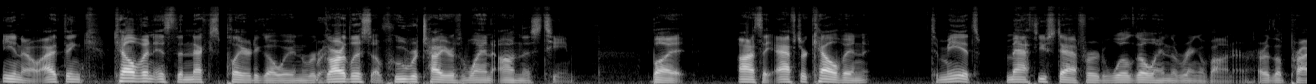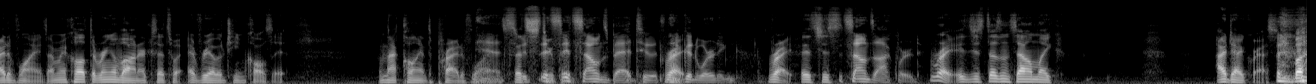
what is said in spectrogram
you know, I think Calvin is the next player to go in, regardless of who retires when on this team. But honestly, after Calvin, to me, it's Matthew Stafford will go in the Ring of Honor or the Pride of Lions. I'm going to call it the Ring of Honor because that's what every other team calls it. I'm not calling it the Pride of Yeah, Lions. it's, that's it's, stupid. it's, it sounds bad too. It's Right. not good wording. Right. It's just It sounds awkward. Right. It just doesn't sound like. I digress, but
